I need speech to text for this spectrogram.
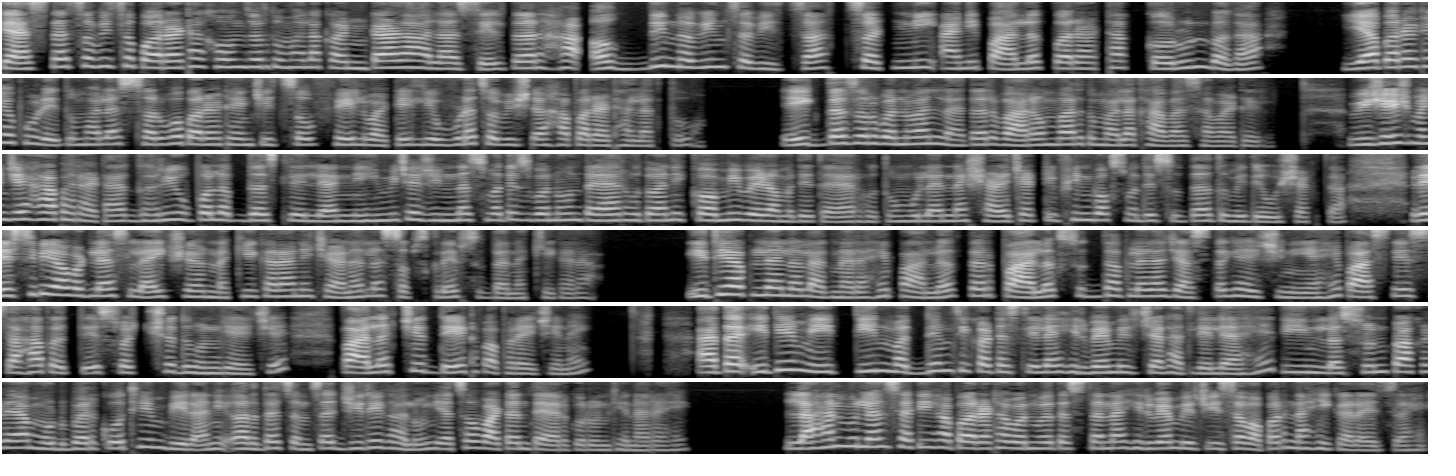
त्याच चवीचा पराठा खाऊन जर तुम्हाला कंटाळा आला असेल तर हा अगदी नवीन चवीचा चटणी आणि पालक पराठा करून बघा. या पराठ्यापुढे तुम्हाला सर्व पराठ्यांची चव फेल वाटेल एवढा चविष्ट हा पराठा लागतो. एकदा जर बनवाल ना तर वारंवार तुम्हाला खावासा वाटेल. विशेष म्हणजे हा पराठा घरी उपलब्ध असलेल्या नेहमीच्या जिन्नसमध्येच बनवून तयार होतो आणि कमी वेळामध्ये तयार होतो. मुलांना शाळेच्या टिफिन बॉक्समध्ये सुद्धा तुम्ही देऊ शकता. रेसिपी आवडल्यास लाईक शेअर नक्की करा आणि चॅनलला सबस्क्राईब सुद्धा नक्की करा. इथे आपल्याला लागणार आहे पालक. तर पालक सुद्धा आपल्याला जास्त घ्यायची नाही आहे. पाच ते सहा पत्ते स्वच्छ धुवून घ्यायचे. पालकचे देठ वापरायचे नाही. आता इथे मी तीन मध्यम तिखट असलेल्या हिरव्या मिरच्या घातलेल्या आहेत. तीन लसूण पाकड्या मुठभर कोथिंबीर आणि अर्धा चमचा जिरे घालून याचं वाटण तयार करून घेणार आहे. लहान मुलांसाठी हा पराठा बनवत असताना हिरव्या मिरचीचा वापर नाही करायचा आहे.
